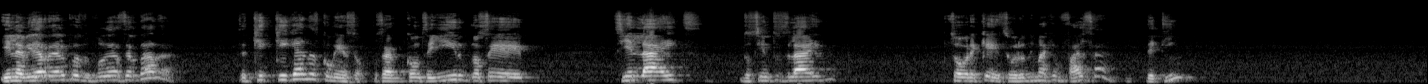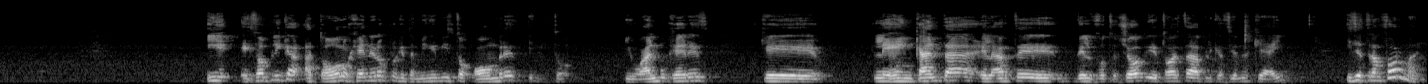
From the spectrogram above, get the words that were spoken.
Y en la vida real, pues no puede hacer nada. ¿qué, ¿qué, ganas con eso? O sea, conseguir, no sé, 100 likes, 200 likes. ¿Sobre qué? ¿Sobre una imagen falsa de ti? Y eso aplica a todos los géneros, porque también he visto hombres, he visto igual mujeres que les encanta el arte del Photoshop y de todas estas aplicaciones que hay y se transforman.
